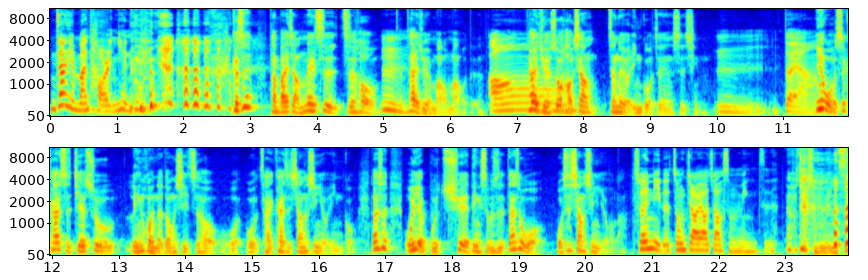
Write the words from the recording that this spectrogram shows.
你这样也蛮讨人厌的。可是坦白讲，那次之后，嗯，他也觉得毛毛的哦，他也觉得说好像真的有因果这件事情。嗯，对啊，因为我是开始接触灵魂的东西之后，我我才开始相信有因果，但是我也不确定是不是，但是我我是相信有啦。所以你的宗教要叫什么名字？要叫什么名字？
